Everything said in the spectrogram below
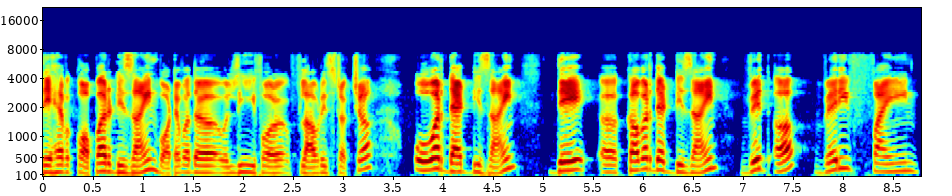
they have a copper design whatever the leaf or flowery structure. Over that design they uh, cover that design with a very fine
